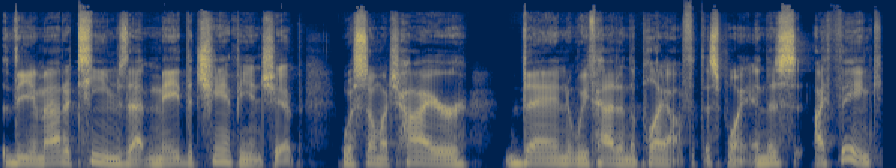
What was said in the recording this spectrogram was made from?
The amount of teams that made the championship was so much higher than we've had in the playoff at this point. And this, I think,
